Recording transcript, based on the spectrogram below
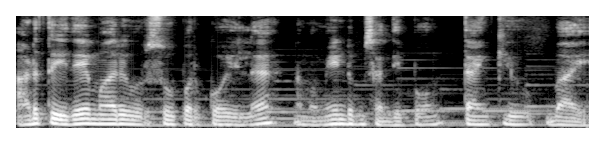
அடுத்து இதே மாதிரி ஒரு சூப்பர் கோயிலில் நம்ம மீண்டும் சந்திப்போம். தேங்க்யூ பாய்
